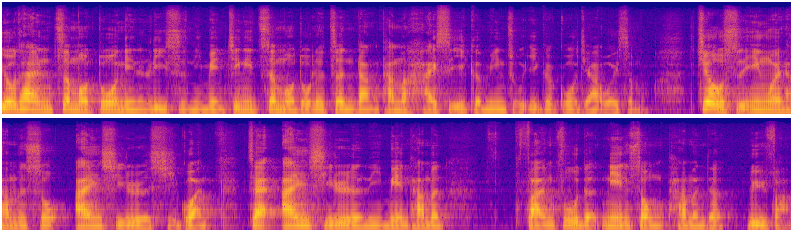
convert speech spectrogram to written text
犹太人这么多年的历史里面，经历这么多的震荡，他们还是一个民族、一个国家。为什么？就是因为他们守安息日的习惯，在安息日的里面，他们反复的念诵他们的律法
